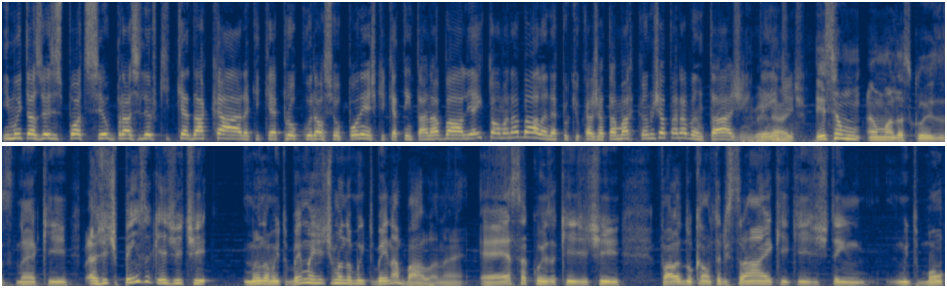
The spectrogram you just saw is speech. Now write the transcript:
E muitas vezes pode ser o brasileiro que quer dar cara, que quer procurar o seu oponente, que quer tentar na bala, e aí toma na bala, né? Porque o cara já tá marcando, já tá na vantagem, entende? Esse é, um- é uma das coisas, né, que a gente pensa que a gente manda muito bem, mas a gente manda muito bem na bala, né? É essa coisa que a gente fala do Counter-Strike, que a gente tem muito bom.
